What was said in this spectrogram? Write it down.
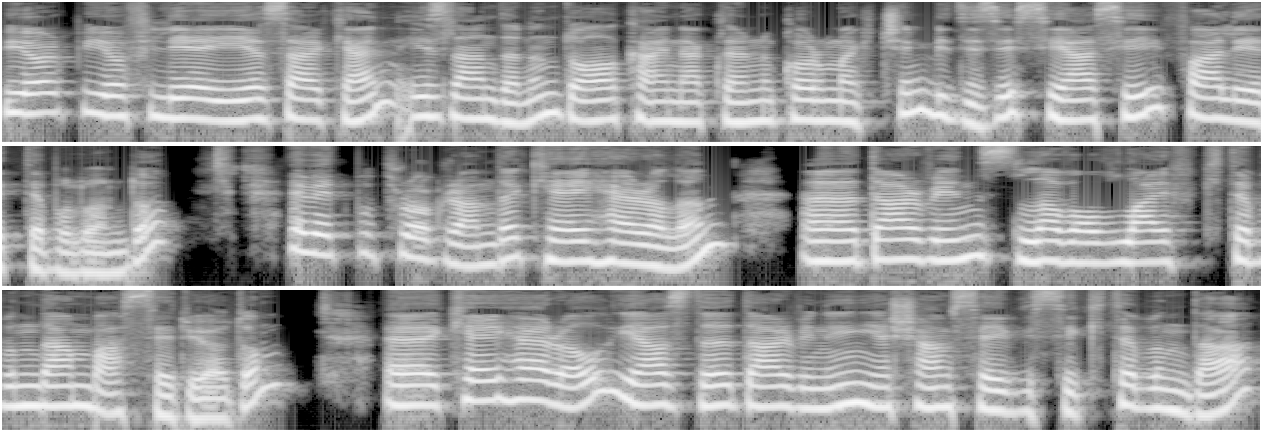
Björk Biyofilya'yı yazarken İzlanda'nın doğal kaynaklarını korumak için bir dizi siyasi faaliyette bulundu. Evet bu programda Kay Harrell'ın e, Darwin's Love of Life kitabından bahsediyordum. E, Kay Harrell yazdığı Darwin'in Yaşam Sevgisi kitabında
